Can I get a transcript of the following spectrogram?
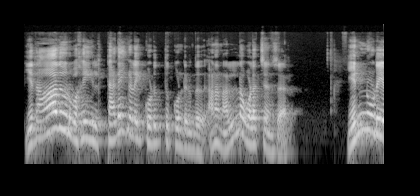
ஏதாவது ஒரு வகையில் தடைகளை கொடுத்து கொண்டிருந்தது. ஆனால் நல்ல உழைச்சேன் சார் என்னுடைய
